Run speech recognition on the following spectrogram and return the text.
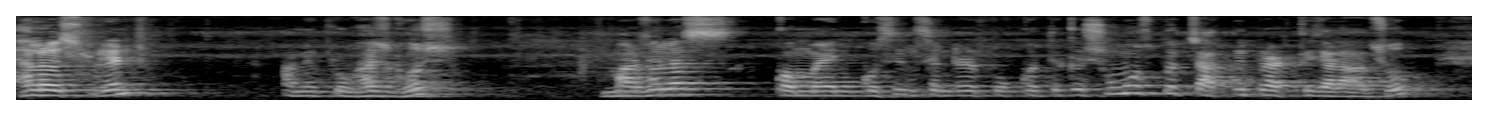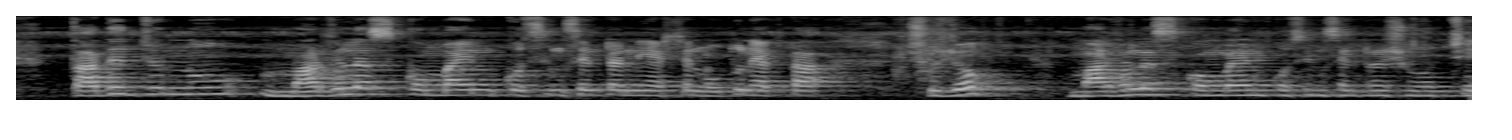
হ্যালো স্টুডেন্ট আমি Prabhas Ghosh marvellous combined coaching সেন্টারের পক্ষ থেকে সমস্ত চাকরি প্রার্থী যারা আছো, তাদের জন্য মার্ভেলাস কম্বাইন্ড কোচিং সেন্টার নিয়ে আসছে নতুন একটা সুযোগ। মার্ভেলাস কম্বাইন্ড কোচিং সেন্টারে শুরু হচ্ছে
